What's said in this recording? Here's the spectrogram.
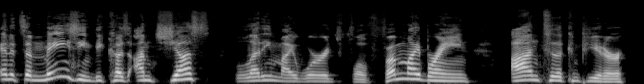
And it's amazing because I'm just letting my words flow from my brain onto the computer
